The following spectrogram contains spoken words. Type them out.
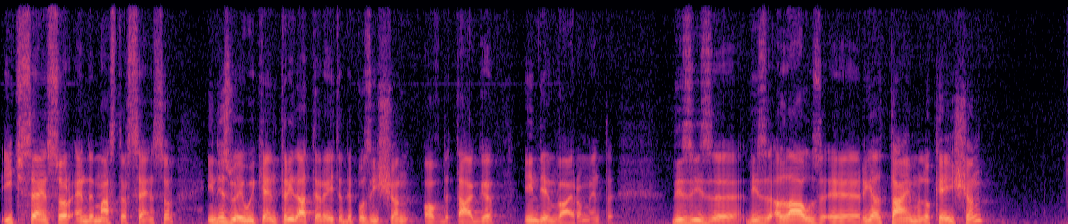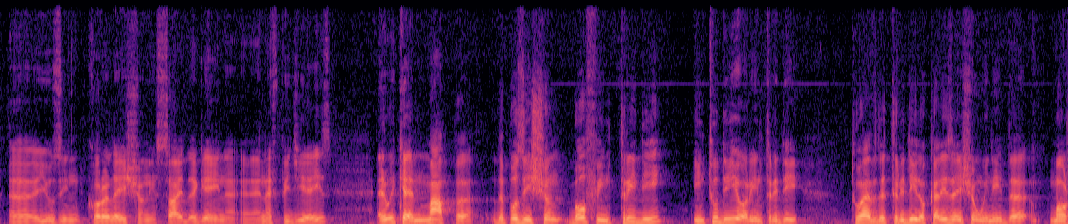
each sensor and the master sensor. In this way, we can 3D iterate the position of the tag in the environment. This, is, uh, this allows real-time location uh, using correlation inside, again, uh, FPGAs. And we can map uh, the position both in 3D, in 2D or in 3D. To have the 3D localization, we need more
